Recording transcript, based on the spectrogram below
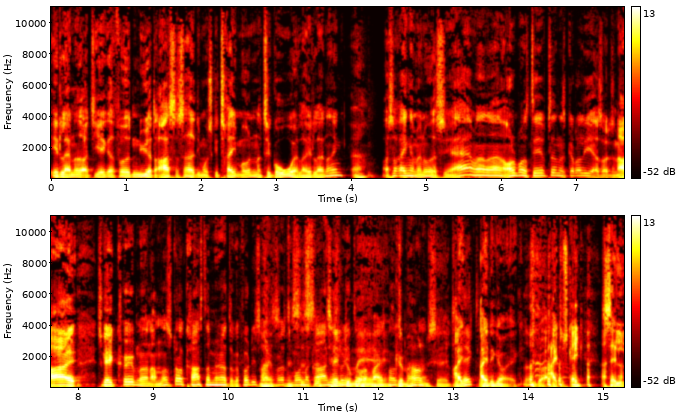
et eller andet, og de ikke havde fået den nye adresse, så havde de måske tre måneder til gode, eller et eller andet, ikke? Ja. Og så ringede man ud og siger, ja, men Aalborg Stiftstidende skal du lige, og så det, nej, jeg skal ikke købe noget, men nu skal du kræfte med, du kan få de tre Nej, første måneder gratis, fordi du med faktisk noget københavnsk, spændende. øh, dialekt, Ej, eller? det gør jeg ikke. Det gør jeg. Ej, du skal ikke sælge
